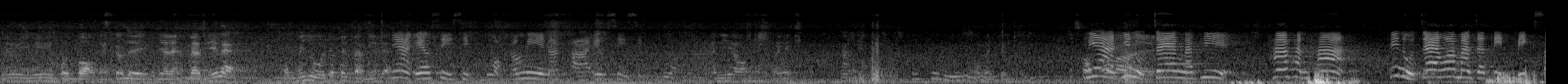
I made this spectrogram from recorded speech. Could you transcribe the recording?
ไม่มีไม่มีคนบอกไงก็เลยเนี่ยแหละ แบบนี้แหละ ผมไม่อยู่จะเป็นแบบนี้แหละ เนี่ย L 40บวกก็มีนะคะ L 40บวกนะ อันนี้เอาไว้ห้าสิบเอาไม่ถึงเนี่ยที่หนูแจ้งนะพี่5,500ที่หนูแจ้งว่ามันจะติดบิ๊กไซ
